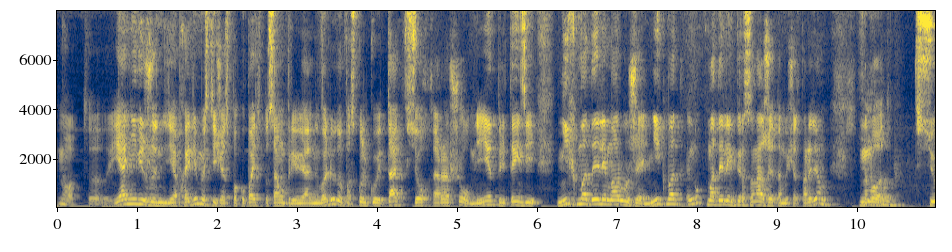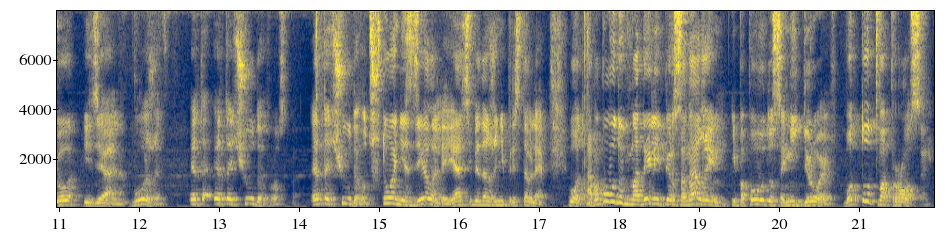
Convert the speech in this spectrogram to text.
Ну Вот. Э, Я не вижу необходимости сейчас покупать эту самую премиальную валюту, поскольку и так все хорошо. У меня нет претензий ни к моделям оружия, ни к, мод- ну, к моделям персонажей, это мы сейчас пройдем. Ну вот. Все идеально. Боже, это, это чудо просто. Это чудо. Вот что они сделали, я себе даже не представляю. Вот. А по поводу моделей персонажей и по поводу самих героев. Вот тут вопросы.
